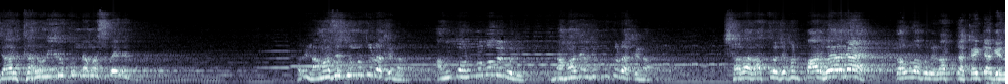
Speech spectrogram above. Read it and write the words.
যার কারণে এরকম নামাজ পেলেন আরে নামাজের জন্য তো ডাকে না। আমি তো অন্যভাবে বলি, নামাজের জন্য তো ডাকে না। সারা রাত্র যখন পার হয়ে যায়, তো আল্লাহ বলে, রাতটা কাইটা গেল,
